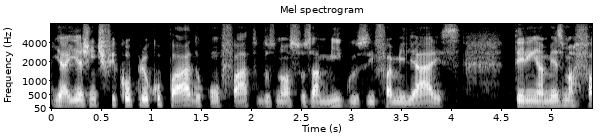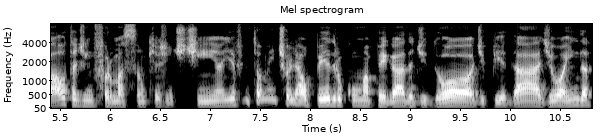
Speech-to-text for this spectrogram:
E aí a gente ficou preocupado com o fato dos nossos amigos e familiares terem a mesma falta de informação que a gente tinha e eventualmente olhar o Pedro com uma pegada de dó, de piedade, ou ainda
